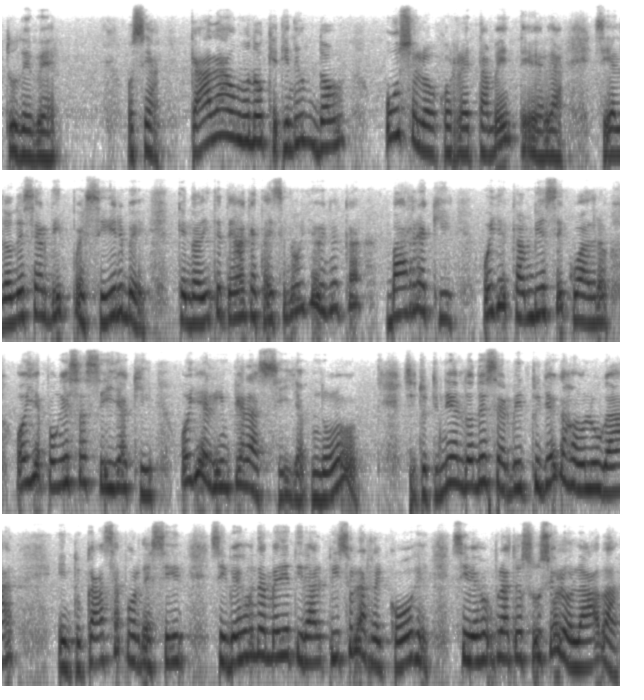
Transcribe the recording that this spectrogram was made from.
tu deber. O sea, cada uno que tiene un don úselo correctamente, ¿verdad? Si el don de servir, pues sirve. Que nadie te tenga que estar diciendo, oye, ven acá, barre aquí, oye, cambia ese cuadro, oye, pon esa silla aquí, oye, limpia la silla. No, si tú tienes el don de servir, tú llegas a un lugar en tu casa, por decir, si ves una media tirada al piso, la recoge. Si ves un plato sucio, lo lava.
